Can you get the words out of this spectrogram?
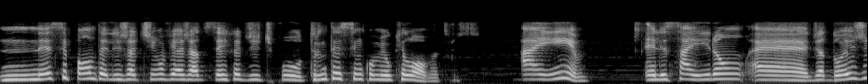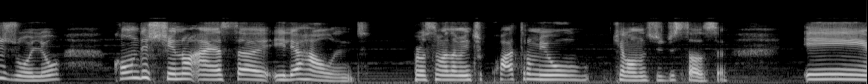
Nesse ponto, eles já tinham viajado cerca de, tipo, 35 mil quilômetros. Aí, eles saíram é, dia 2 de julho com destino a essa ilha Howland, aproximadamente 4 mil quilômetros de distância. E.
